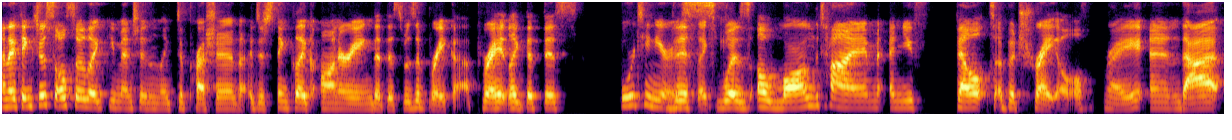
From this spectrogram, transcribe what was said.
And I think just also like you mentioned like depression, I just think like honoring that this was a breakup, right? Like that this 14 years. this like was a long time and you felt a betrayal, right? And that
